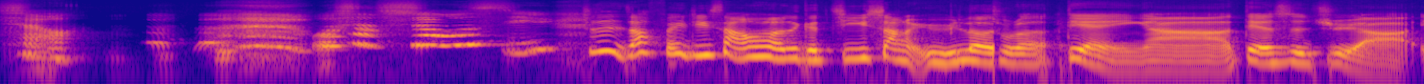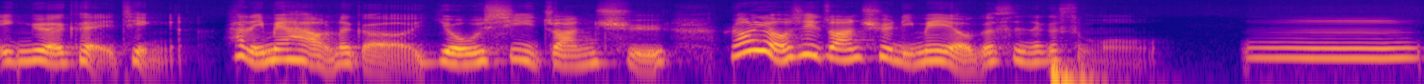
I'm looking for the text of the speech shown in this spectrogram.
小，我想休息。就是你知道，飞机上会有那个机上娱乐，除了电影啊、电视剧啊、音乐可以听，它里面还有那个游戏专区。然后游戏专区里面有个是那个什么，嗯，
